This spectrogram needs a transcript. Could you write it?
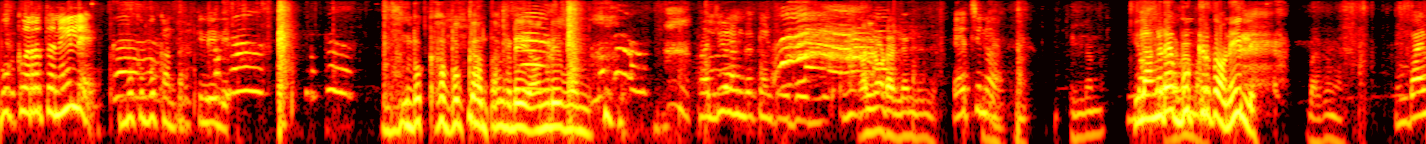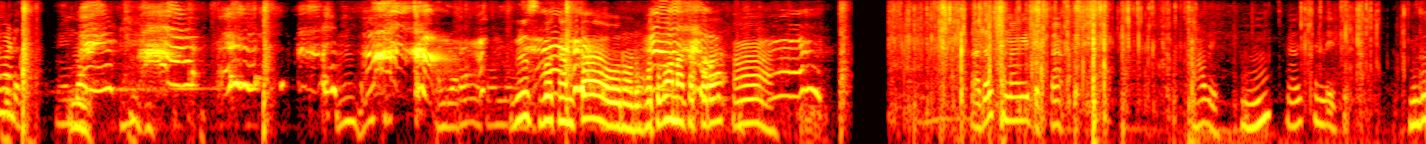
ಬುಕ್ ಬರತ್ತಾನೆ ಇಲ್ಲಿ? ಬುಕ್ ಬುಕ್ ಅಂತ ಇಲ್ಲಿ ಬುಕ್ಕ ಬುಕ್ ಅಂತ ಅಂಗಡಿ ಅಂಗಡಿಗೆ ಬಂದು. ಅಲ್ಲಿ ಹಂಗ ಕಾಣ್ತಿದ್ದೆ ಅಲ್ಲಿ ನೋಡ ಅಲ್ಲಿ ಅಲ್ಲಿ ಇಲ್ಲಿ ಏ ಚಿನ್ನು. ಇಲ್ಲ ಇಲ್ಲಿ ಅಂಗಡಿಯಾಗ ಬುಕ್ ಇರ್ತಾವನಿ ಇಲ್ಲಿ. ಬಾಯ್ ಬಾಯ್ ಮಾಡು ಬಾಯ್ ಮಾಡು ಬಾಯ್. ಇಳಿಸ್ಬೇಕಂತ ಅವ್ರು ನೋಡಿ ಹೊತ್ಕೊಳಕತ್ತಾರ ಹಾಂ. ಅದ ಚೆನ್ನಾಗೈತಕ್ಕ ಹಾವೇ. ಹ್ಞೂ ಅದು ಚಂದ ಐತಿ ಇದು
